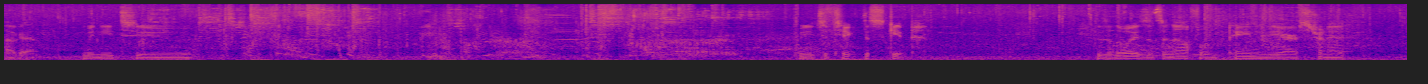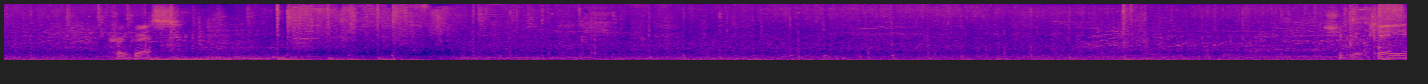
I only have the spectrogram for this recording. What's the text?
Okay. We need to. Skip. Because otherwise it's an awful pain in the arse trying to progress. Should be okay.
